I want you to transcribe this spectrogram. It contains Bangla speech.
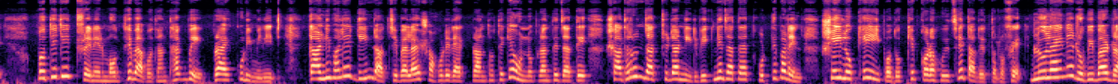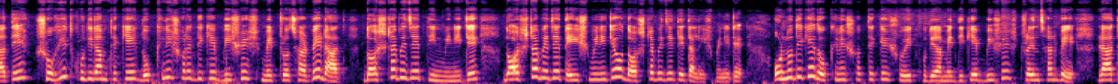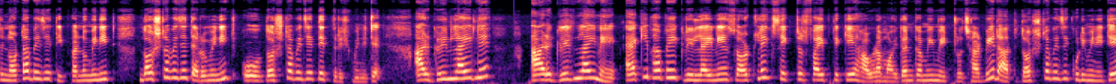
প্রতিটি ট্রেনের মধ্যে ব্যবধান থাকবে প্রায় কুড়ি মিনিট। কার্নিভালের দিন রাত্রিবেলায় শহরের এক প্রান্ত থেকে অন্য প্রান্তে যাতে সাধারণ যাত্রীরা নির্বিঘ্নে যাতায়াত করতে পারেন, সেই লক্ষ্যে এই পদক্ষেপ করা হয়েছে তাদের তরফে। ব্লু লাইনে রবিবার রাতে শহীদ ক্ষুদিরাম থেকে দক্ষিণেশ্বরের দিকে বিশেষ মেট্রো ছাড়বে রাত দশটা বেজে তিন মিনিটে, দশটা বেজে তেইশ মিনিটে ও দশটা বেজে তেতাল্লিশ মিনিটে। অন্যদিকে দক্ষিণেশ্বর থেকে শহীদ ক্ষুদিরামের দিকে বিশেষ ট্রেন ছাড়বে রাত নটা বেজে তিপ্পান্ন মিনিট, দশটা বেজে তেরো মিনিট ও দশটা বেজে তেত্রিশ মিনিটে। আর গ্রিন লাইনে, আর গ্রিন লাইনে একইভাবে গ্রিন লাইনে সল্টলেক সেক্টর ফাইভ থেকে হাওড়া ময়দানগামী মেট্রো ছাড়বে রাত দশটা বেজে কুড়ি মিনিটে,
